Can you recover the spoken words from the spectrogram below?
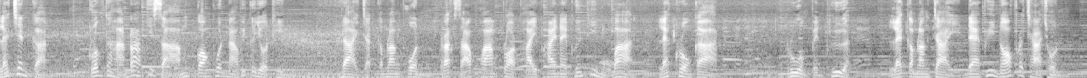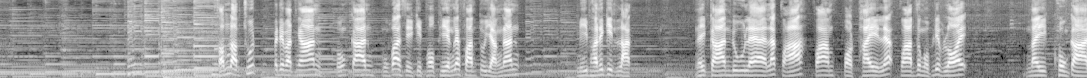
และเช่นกันกรมทหารราบที่ 3 กองพลนาวิกโยธิน ได้จัดกำลังพลรักษาความปลอดภัยภายในพื้นที่หมู่บ้านและโครงการ ร่วมเป็นเพื่อน และกำลังใจแด่พี่น้องประชาชน สำหรับชุดปฏิบัติงานโครงการหมู่บ้านเศรษฐกิจพอเพียงและฟาร์มตัวอย่างนั้น มีภารกิจหลักในการดูแลรักษาความปลอดภัย และความสงบเรียบร้อยในโครงการ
